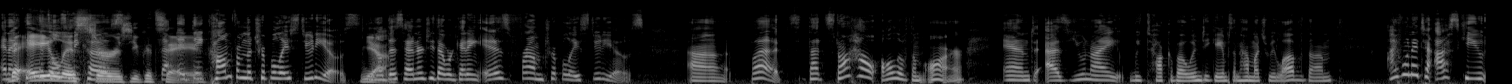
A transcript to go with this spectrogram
And the I think it's also because A-listers, you could that- say. they come from the AAA studios. You Yeah. know, this energy that we're getting is from AAA studios. Uh, but that's not how all of them are. And as you and I, we talk about indie games and how much we love them. I wanted to ask you:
